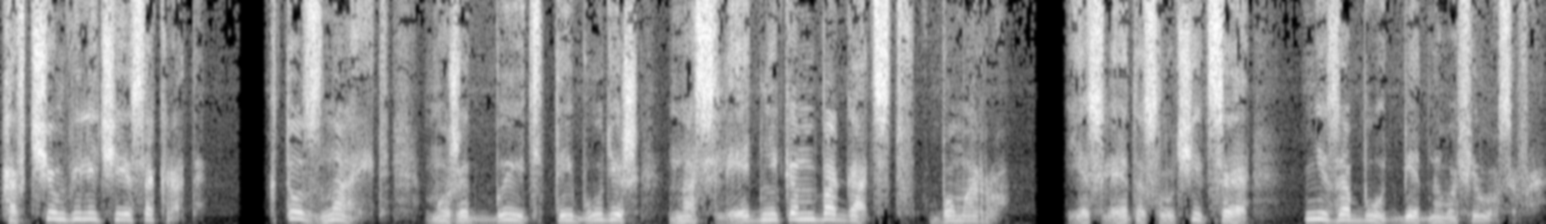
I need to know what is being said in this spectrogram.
А в чем величие Сократа? Кто знает, может быть, ты будешь наследником богатств Бомаро. Если это случится, не забудь бедного философа.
